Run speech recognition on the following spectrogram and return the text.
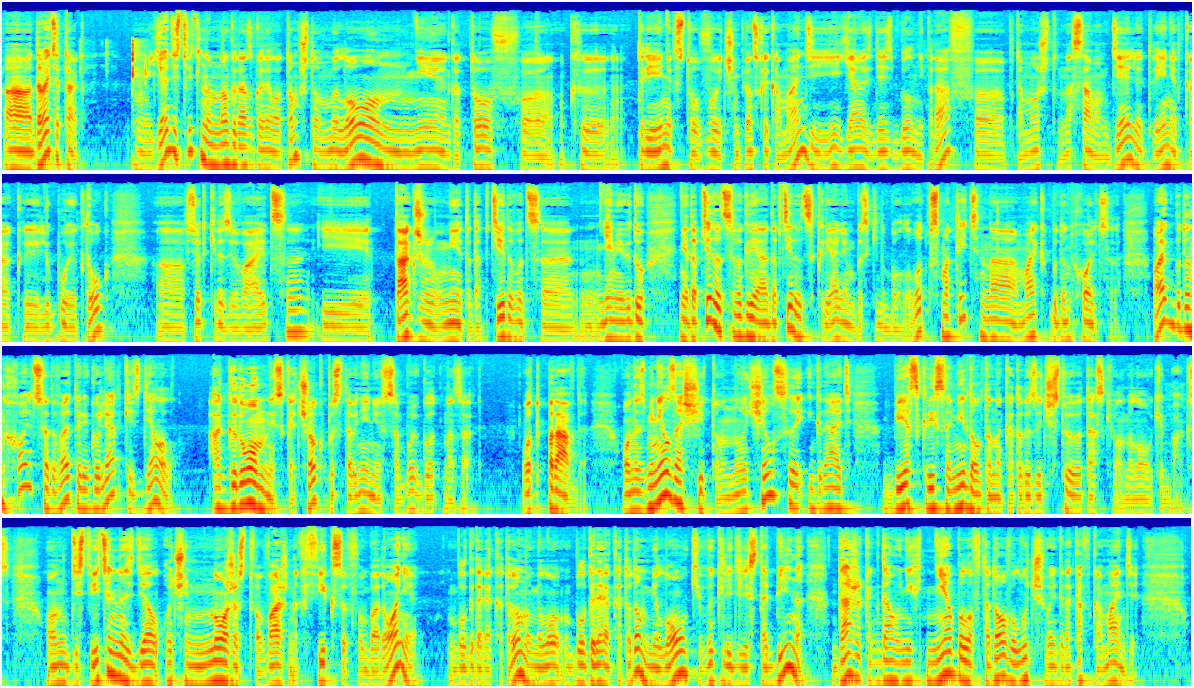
А, давайте так. Я действительно много раз говорил о том, что Мэлоун не готов э, к тренерству в чемпионской команде, и я здесь был неправ, э, потому что на самом деле тренер, как и любой игрок, э, все-таки развивается и также умеет адаптироваться, я имею в виду не адаптироваться в игре, а адаптироваться к реалиям баскетбола. Вот посмотрите на Майка Буденхольцера. Майк Буденхольцер в этой регулярке сделал огромный скачок по сравнению с собой год назад. Вот правда. Он изменил защиту, он научился играть без Криса Миддлтона, который зачастую вытаскивал Милоуки Бакс. Он действительно сделал очень множество важных фиксов в обороне, благодаря которому, благодаря которому Милоуки выглядели стабильно, даже когда у них не было второго лучшего игрока в команде.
